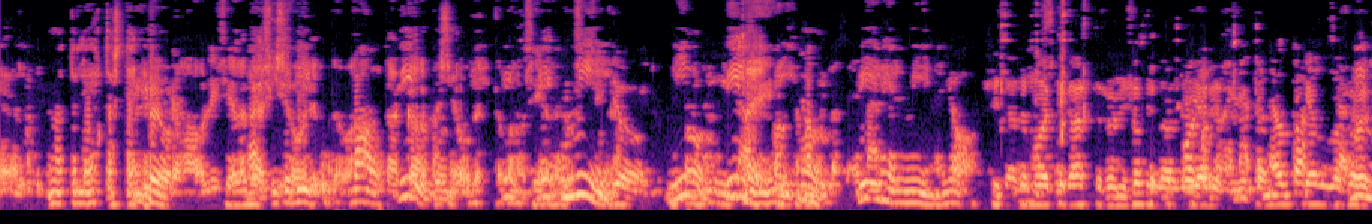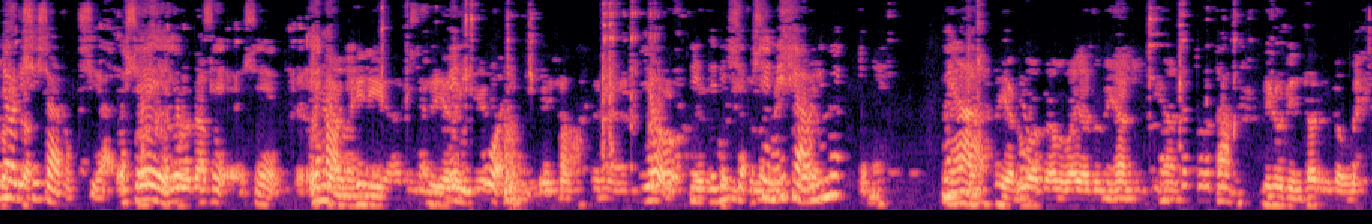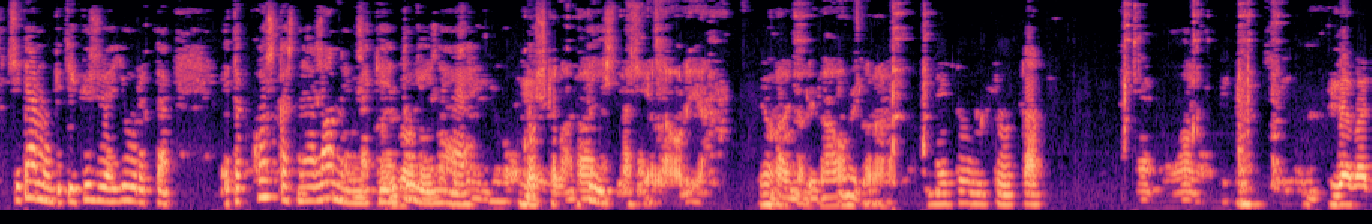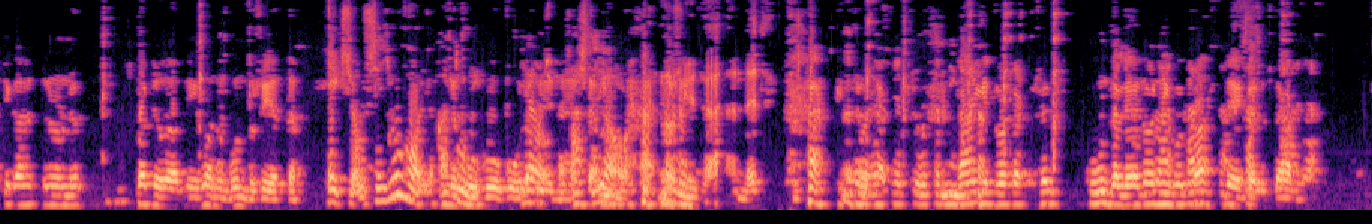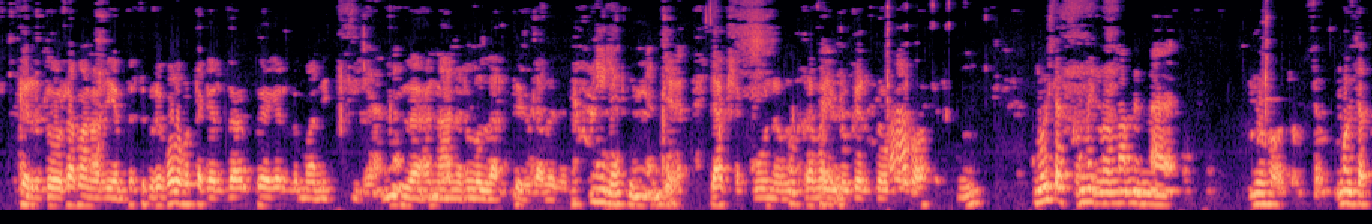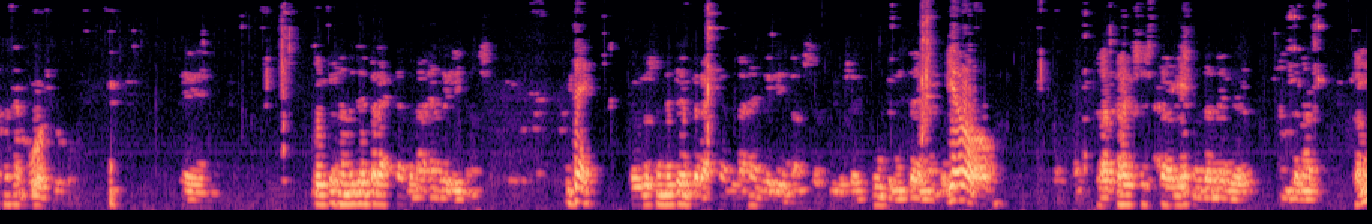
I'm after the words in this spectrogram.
noiden Lehtosten Peurahan oli siellä myöskin se hoidettava. Val- tai Vilma se oli. Vil- siellä. ei kun Miina. Joo. Niin, Vilhelmiina, joo. Vilhelmiina, joo. Sitä se moitti Kastasonin sotilaallinen järjestelmä. Niin ne oli sisaruksia. Ja se ei ollut se, se Enonen, hiljaa. se veli puoli. Joo, niiden isä, sen isä oli Möttönen. Möttö. Ja ruokailuvajat on ihan, ihan Mutta tuota, minuutin tarkalle. sitä mun piti kysyä juuri, että, että koska nämä Lammenmäkeen tuli nämä Koskelan Piispaset. siellä oli ja aina oli vähän omilla rahoilla. Ne tuli tuota, Sitä väitti kanssa, että ne on potilaat niin huonon kuntoisia, että eikö se ollut se Juho, joka ne tuli? puuta. Joo, vasta joo. No siitähän ne. se tuota niin Ainakin tuota, se kuuntelee noin niin kuin kahteen kertaan kertoo saman asian, mutta kun se kolmatta kertaa rupeaa kertomaan, niin kyllähän aina silloin lähtee kävelemään. 40. Ja Jaksa kuunnella, mutta sama juttu kertoo. Muistatko milloin Lamminmäen Juho tuli? Se- Muistatko sen vuosiluvun? Ei. Toiko se miten peräkkäin tämä Henri Linnassa? Miten? Toiko se miten peräkkäin tämä Henri Linnassa? Kun se tunti niin teemme. Joo, 1854 on tämä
